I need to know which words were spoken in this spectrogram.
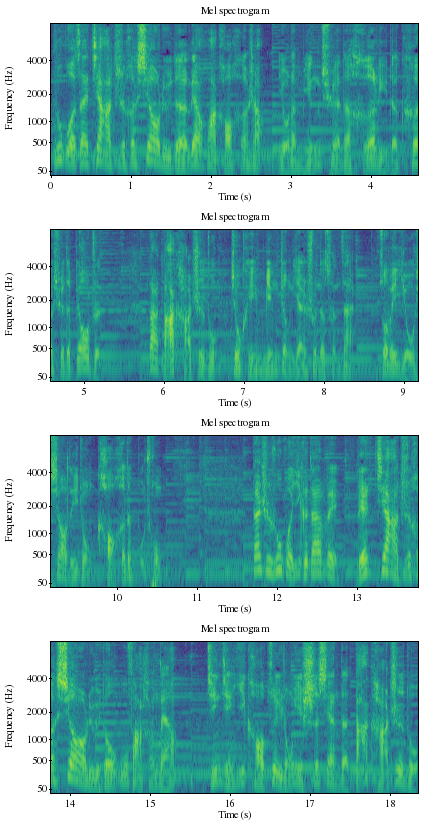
如果在价值和效率的量化考核上有了明确的、合理的、科学的标准，那打卡制度就可以名正言顺的存在。作为有效的一种考核的补充，但是如果一个单位连价值和效率都无法衡量，仅仅依靠最容易实现的打卡制度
